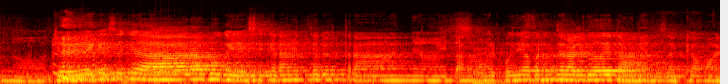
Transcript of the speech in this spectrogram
No, yo dije que se quedara porque yo sé que la gente lo extraña y a lo mejor podía aprender algo de Tania, entonces que Omar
